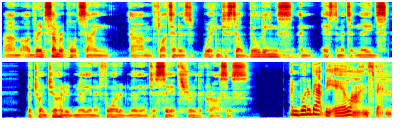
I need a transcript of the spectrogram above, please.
Um, I've read some reports saying um, Flight Centre's working to sell buildings and estimates it needs between 200 million and 400 million to see it through the crisis. And what about the airlines then?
